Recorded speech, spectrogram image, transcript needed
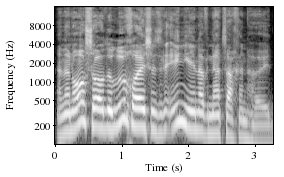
And then also the Luchos is the inyan of Netzach and Hoid.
